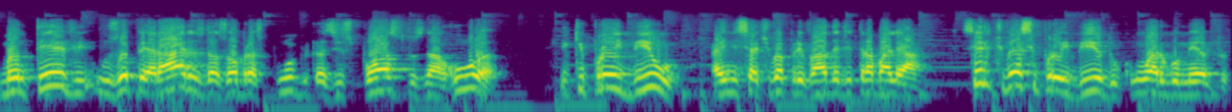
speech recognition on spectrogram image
manteve os operários das obras públicas expostos na rua e que proibiu a iniciativa privada de trabalhar. Se ele tivesse proibido com o argumento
